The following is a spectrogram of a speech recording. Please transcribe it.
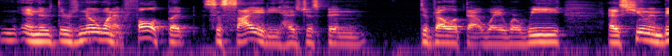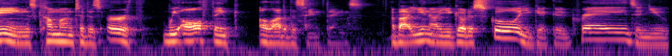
and there, there's no one at fault but society has just been developed that way where we as human beings come onto this earth we all think a lot of the same things about you know you go to school you get good grades and you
